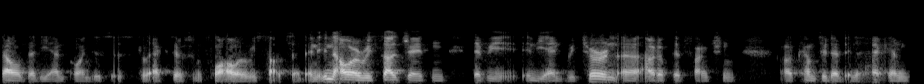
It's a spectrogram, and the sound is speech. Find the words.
tell that the endpoint is, is, still active for our result set. And in our result JSON that we in the end return uh, out of that function, I'll come to that in a second,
